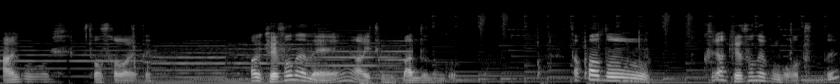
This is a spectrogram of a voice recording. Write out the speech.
아이고 씨, 더 사와야 돼? 아 개선해네 아이템 만드는 거. 딱 봐도 그냥 개선해본 것 같은데?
